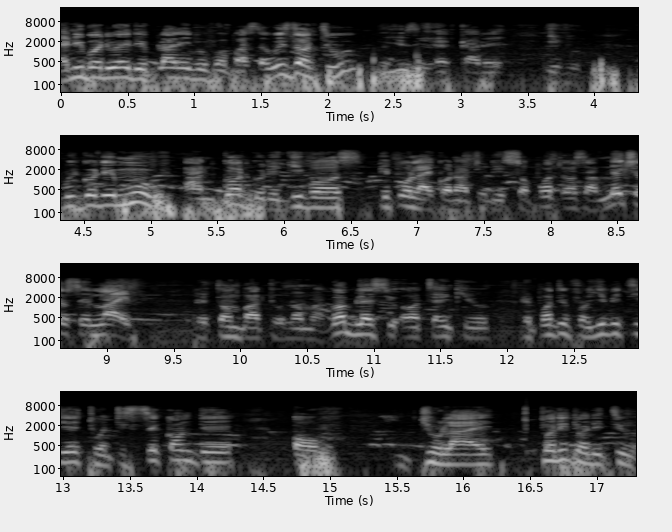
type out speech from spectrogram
Anybody where they plan evil for pastor wisdom too go use the head carry evil we go dey move and god go dey give us people like una to dey support us and make sure say life return back to normal god bless you all thank you reporting for ubth twenty-second day of july twenty twenty-two.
